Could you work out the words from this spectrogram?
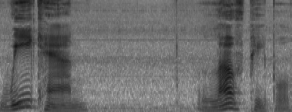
We can love people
